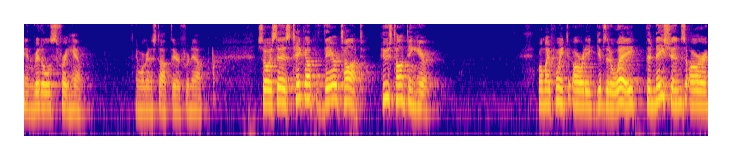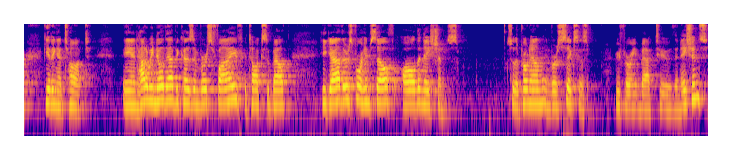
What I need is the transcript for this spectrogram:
and riddles for him? And we're going to stop there for now. So it says, take up their taunt. Who's taunting here? Well, my point already gives it away. The nations are giving a taunt. And how do we know that? Because in verse 5, it talks about he gathers for himself all the nations. So the pronoun in verse 6 is referring back to the nations,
